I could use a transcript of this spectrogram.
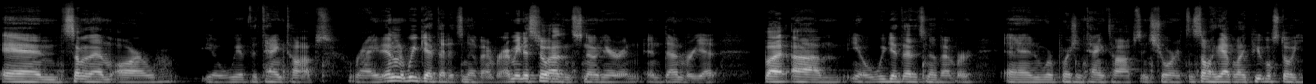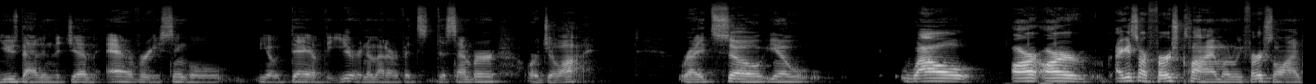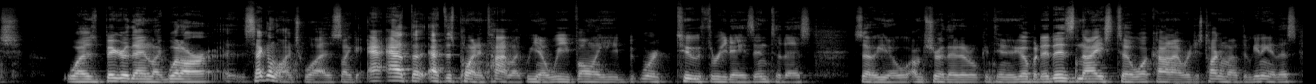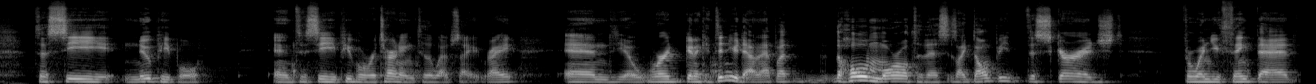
and some of them are, you know, we have the tank tops, right? And we get that it's November. I mean, it still hasn't snowed here in, in Denver yet, but um, you know, we get that it's November, and we're pushing tank tops and shorts and stuff like that. But like people still use that in the gym every single you know day of the year, no matter if it's December or July right? So, you know, while our our I guess our first climb when we first launched was bigger than like what our second launch was like at, at the at this point in time like you know we've only we're two three days into this so you know i'm sure that it'll continue to go but it is nice to what Kyle and i were just talking about at the beginning of this to see new people and to see people returning to the website right? And you know we're going to continue down that but the whole moral to this is like don't be discouraged for when you think that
